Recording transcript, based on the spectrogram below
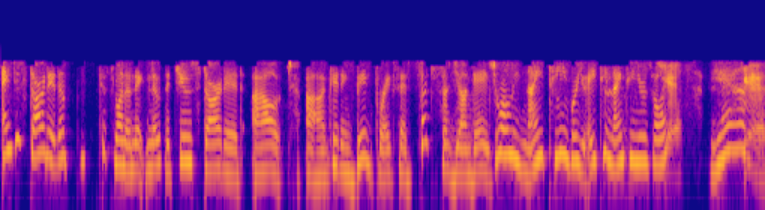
And you started, I uh, just want to make note that you started out uh, getting big breaks at such a young age. You were only 19. Were you 18, 19 years old? Yeah. Yeah. Yeah.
